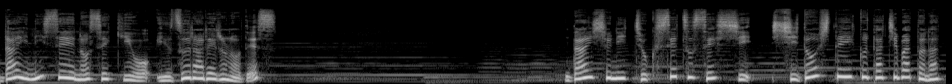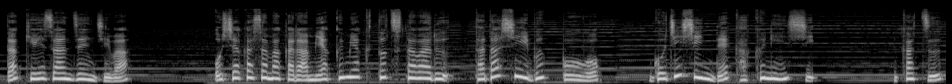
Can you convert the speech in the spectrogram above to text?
第二世の席を譲られるのです。大種に直接接し指導していく立場となった経山禅師はお釈迦様から脈々と伝わる正しい仏法をご自身で確認しかつ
